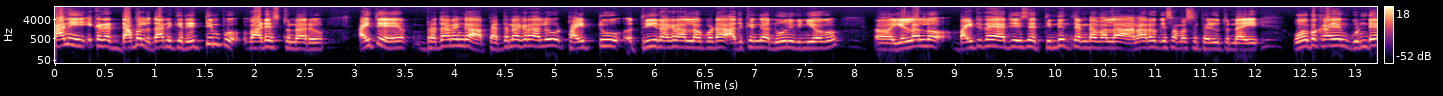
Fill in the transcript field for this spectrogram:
కానీ ఇక్కడ డబుల్ దానికి రెట్టింపు వాడేస్తున్నారు. అయితే ప్రధానంగా పెద్ద నగరాలు టైప్ టూ త్రీ నగరాల్లో కూడా అధికంగా నూనె వినియోగం ఇళ్ళల్లో బయట తయారు చేసే తిండిని తినడం వల్ల అనారోగ్య సమస్యలు పెరుగుతున్నాయి. ఊబకాయం గుండె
